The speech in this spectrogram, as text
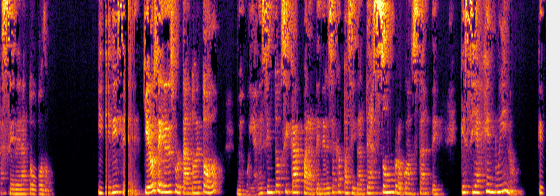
acceder a todo. Y dicen, quiero seguir disfrutando de todo, me voy a desintoxicar para tener esa capacidad de asombro constante, que sea genuino, que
